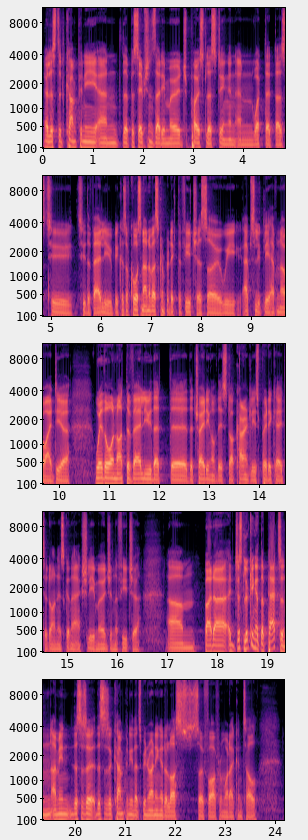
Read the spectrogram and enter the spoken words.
a listed company and the perceptions that emerge post listing and, and what that does to to the value because of course none of us can predict the future so we absolutely have no idea whether or not the value that the the trading of their stock currently is predicated on is going to actually emerge in the future. Um, but uh, just looking at the pattern I mean this is a this is a company that's been running at a loss so far from what I can tell.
